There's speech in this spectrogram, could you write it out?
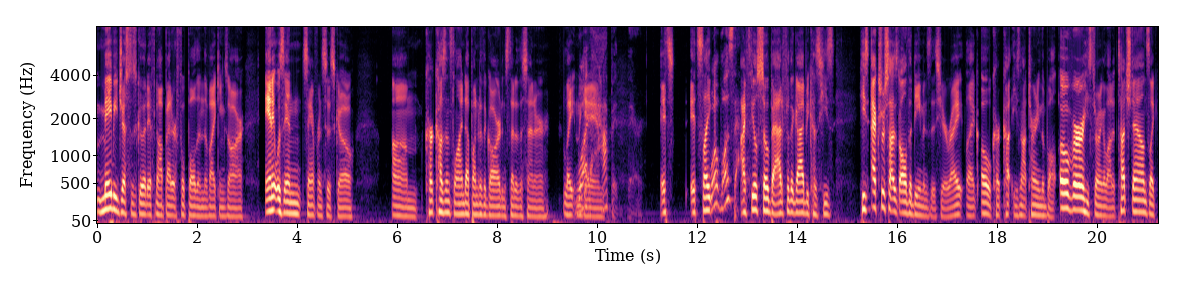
maybe just as good, if not better, football than the Vikings are, and it was in San Francisco. Um, Kirk Cousins lined up under the guard instead of the center late in the what game. happened there? It's it's like what was that? I feel so bad for the guy because he's he's exercised all the demons this year, right? Like, oh, Kirk Cut, he's not turning the ball over. He's throwing a lot of touchdowns. Like,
